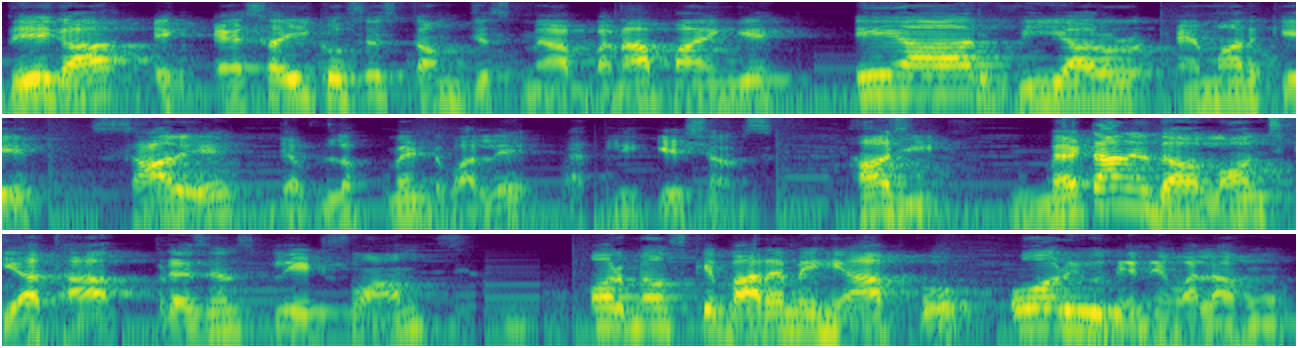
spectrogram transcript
देगा एक ऐसा इकोसिस्टम जिसमें आप बना पाएँगे ए आर वी आर और एम आर के सारे डेवलपमेंट वाले एप्लीकेशंस हाँ जी मेटा ने लॉन्च किया था प्रेजेंस प्लेटफॉर्म और मैं उसके बारे में ही आपको ओवरव्यू देने वाला हूँ।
